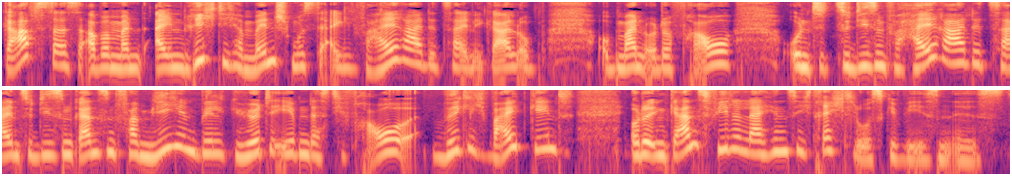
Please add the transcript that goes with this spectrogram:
gab es das, aber man, ein richtiger Mensch musste eigentlich verheiratet sein, egal ob, ob Mann oder Frau. Und zu diesem verheiratet sein, zu diesem ganzen Familienbild gehörte eben, dass die Frau wirklich weitgehend oder in ganz vielerlei Hinsicht rechtlos gewesen ist.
